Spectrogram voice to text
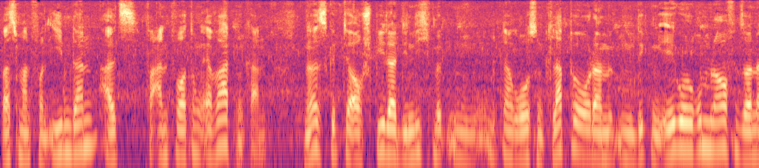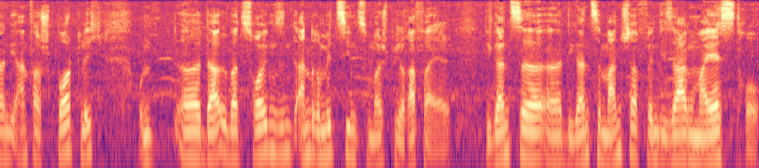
was man von ihm dann als Verantwortung erwarten kann. Ne, es gibt ja auch Spieler, die nicht mit, mit einer großen Klappe oder mit einem dicken Ego rumlaufen, sondern die einfach sportlich und äh, da überzeugen sind, andere mitziehen, zum Beispiel Raphael. Die ganze, äh, die ganze Mannschaft, wenn die sagen Maestro,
